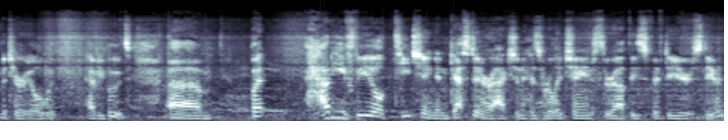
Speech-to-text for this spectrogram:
material with heavy boots. Um, but how do you feel teaching and guest interaction has really changed throughout these 50 years, Stephen?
